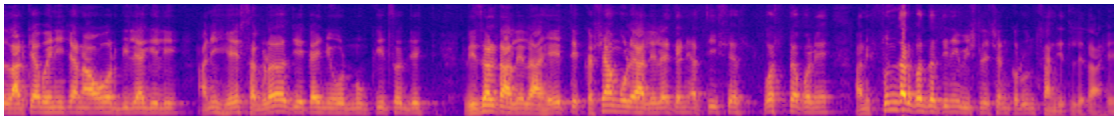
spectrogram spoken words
लाडक्या बहिणीच्या नावावर दिल्या गेली आणि हे सगळं जे काही निवडणुकीचं जे रिझल्ट आलेलं आहे ते कशामुळे आलेलं आहे त्यांनी अतिशय स्पष्टपणे आणि सुंदर पद्धतीने विश्लेषण करून सांगितलेलं आहे.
